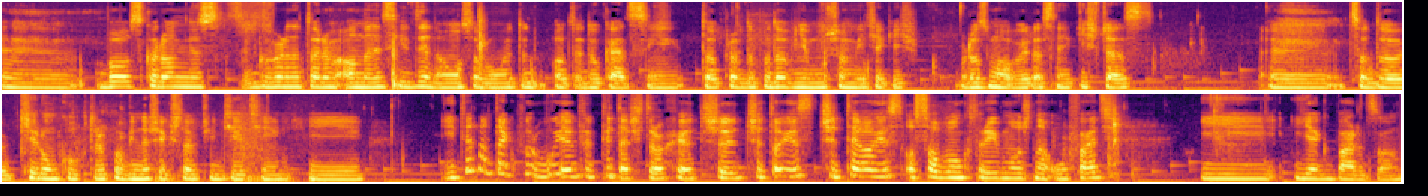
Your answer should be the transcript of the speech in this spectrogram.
Y, bo skoro on jest gubernatorem, a ona jest jedyną osobą od, od edukacji, to prawdopodobnie muszą mieć jakieś rozmowy raz na jakiś czas y, co do kierunku, który powinno się kształcić dzieci. I, i Tana tak próbuje wypytać trochę, czy, czy to jest, czy Teo jest osobą, której można ufać i, i jak bardzo.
